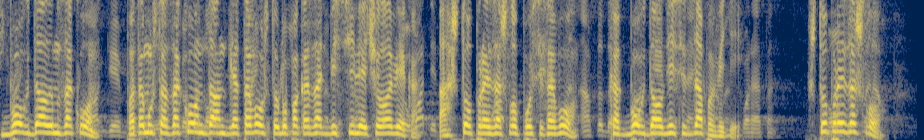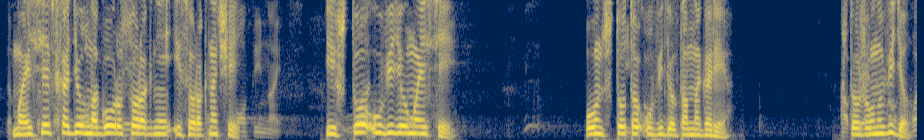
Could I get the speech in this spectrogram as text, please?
Бог дал им закон, потому что закон дан для того, чтобы показать бессилие человека. А что произошло после того, как Бог дал 10 заповедей? Что произошло? Моисей всходил на гору 40 дней и 40 ночей. И что увидел Моисей? Он что-то увидел там на горе. Что же он увидел?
